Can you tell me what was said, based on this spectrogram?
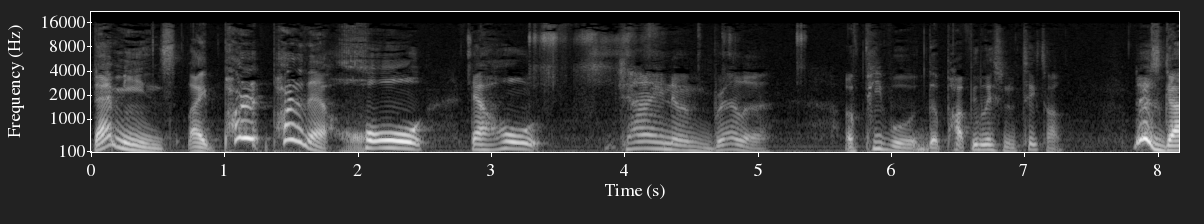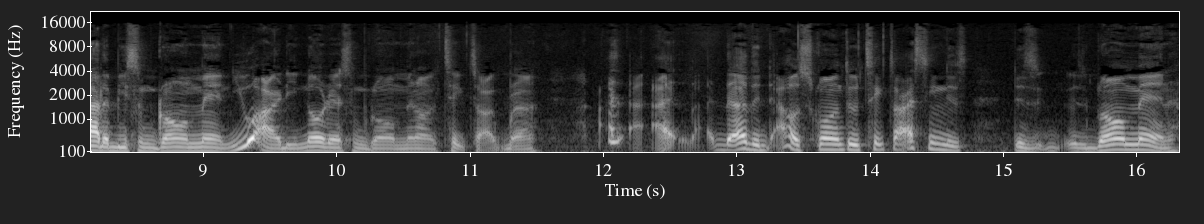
That means like part part of that whole that whole giant umbrella of people, the population of TikTok. There's got to be some grown men. You already know there's some grown men on TikTok, bro. I, I, the other I was scrolling through TikTok. I seen this this, this grown man.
